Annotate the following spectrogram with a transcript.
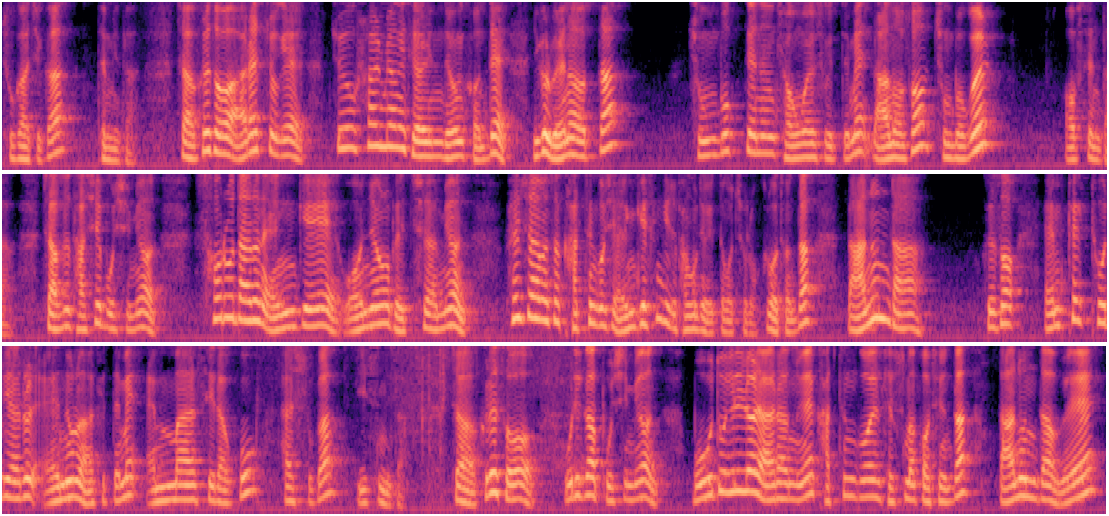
두 가지가 됩니다. 자, 그래서 아래쪽에 쭉 설명이 되어 있는 내용이 그건데 이걸 왜 나눴다? 중복되는 경우의 수기 때문에 나눠서 중복을 없앤다. 자, 그래서 다시 보시면 서로 다른 n개의 원형을 배치하면 회주하면서 같은 것이 n개 생기죠. 방금 전에 했던 것처럼. 그럼 한다? 나눈다. 그래서 n 팩토리아를 n으로 나눴기 때문에 n맛이라고 할 수가 있습니다. 자, 그래서 우리가 보시면 모두 1열 알한 후에 같은 거의 개수만큼 어떻게 된다? 나눈다. 왜?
